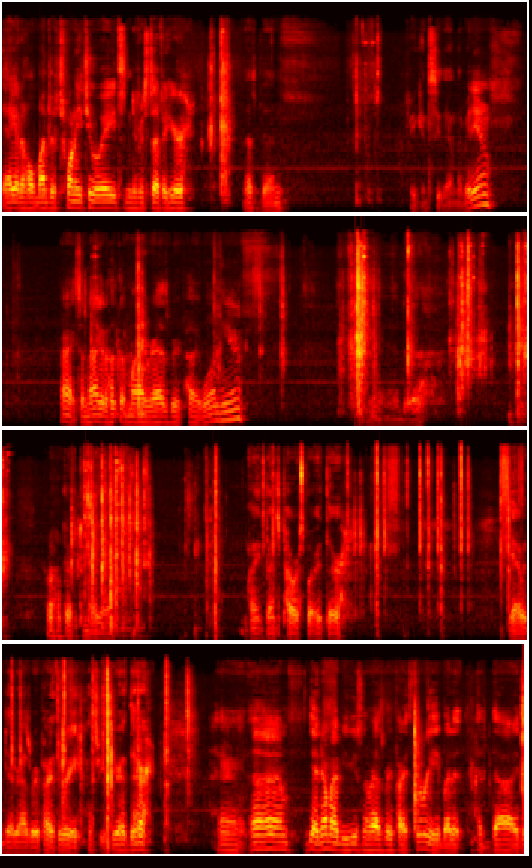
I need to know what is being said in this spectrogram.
Yeah, I got a whole bunch of 2208s and different stuff here. That's been. If you can see that in the video. Alright, so now I got to hook up my Raspberry Pi 1 here. And uh, I'll hook up to my uh, my bench power supply right there. Yeah, I have a dead Raspberry Pi 3. That's what you see right there. Alright, um, yeah, normally I might be using the Raspberry Pi 3, but it had died.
